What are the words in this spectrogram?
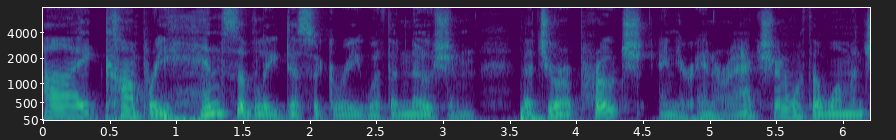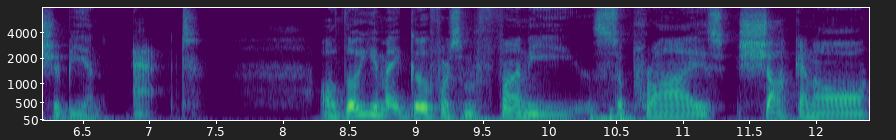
I comprehensively disagree with the notion that your approach and your interaction with a woman should be an act. Although you might go for some funny, surprise, shock and awe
